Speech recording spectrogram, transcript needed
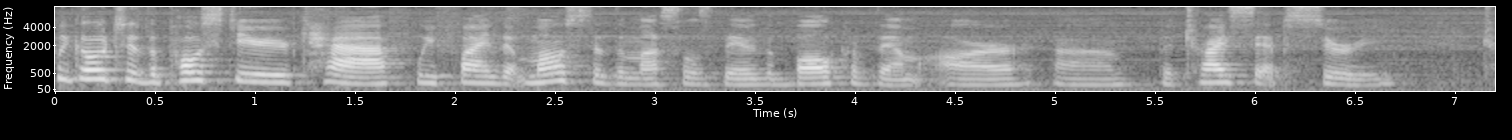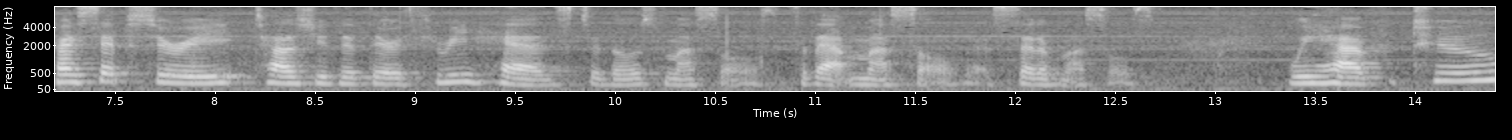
If we go to the posterior calf, we find that most of the muscles there, the bulk of them, are um, the triceps surae. Triceps surae tells you that there are three heads to those muscles, to that muscle, that set of muscles. We have two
